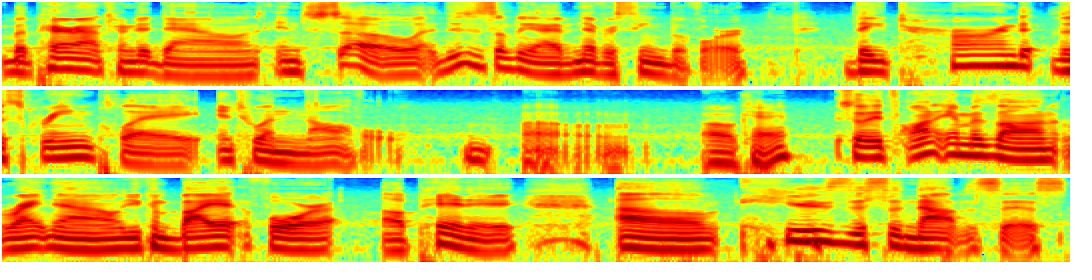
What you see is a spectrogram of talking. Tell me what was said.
but Paramount turned it down. And so, this is something I've never seen before. They turned the screenplay into a novel. Okay. so it's on Amazon right now. You can buy it for a penny. Um, here's the synopsis:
